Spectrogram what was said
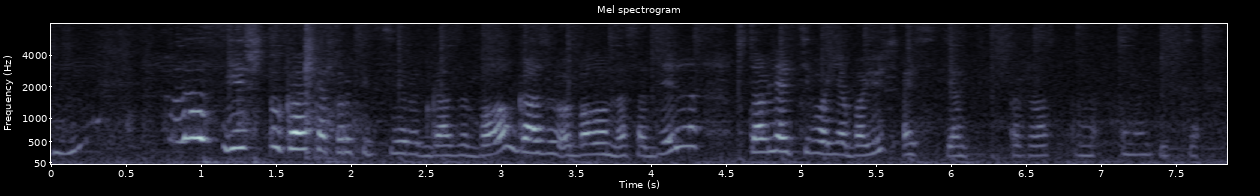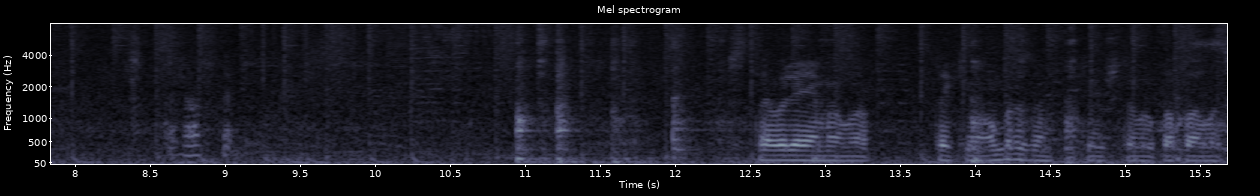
У нас есть штука, которая фиксирует газовый баллон. Газовый баллон у нас отдельно. Вставлять его я боюсь. Ассистент, пожалуйста, помо- помогите. Пожалуйста. Вставляем его таким образом, то есть чтобы попалось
